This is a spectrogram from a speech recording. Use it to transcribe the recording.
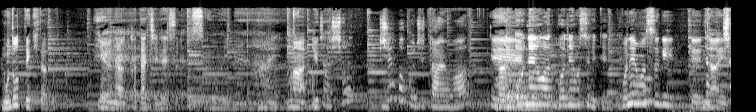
戻ってきたというような形です。すごいね。はい。まあ、ゆじゃあしょ中国自体は、え何年5年は5年は過ぎてるけど5年は過ぎてない。上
